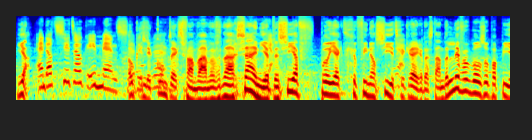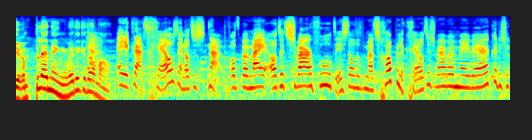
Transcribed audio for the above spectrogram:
Ja, En dat zit ook in mensen. ook Dus in de we- context van waar we vandaag zijn. Je hebt een SIA-project gefinancierd Ja. gekregen. Daar staan deliverables op papier, een planning, weet ik het Ja, allemaal. En je krijgt geld. En dat is, nou, wat bij mij altijd zwaar voelt, is dat het maatschappelijk geld is waar we mee werken. Dus ik,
